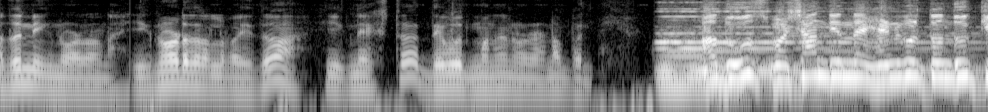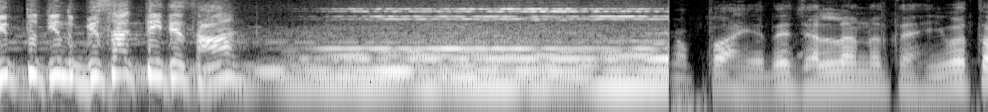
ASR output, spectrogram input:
ಅದನ್ನ ಈಗ ನೋಡೋಣ. ಈಗ ನೋಡಿದ್ರಲ್ವ ಇದು? ಈಗ ನೆಕ್ಸ್ಟ್ ದೆವ್ವದ ಮನೆ ನೋಡೋಣ ಬನ್ನಿ. ಅದು ಸ್ಮಶಾನದಿಂದ ಹೆಣ್ಗಳು ತಂದು ಕಿತ್ತು ತಿಂದು ಬಿಸಾಕ್ತೈತೆ ಸಾ? ಅಪ್ಪ ಎದೆ ಜಲ್ ಅನ್ನತ್ತೆ. ಇವತ್ತು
